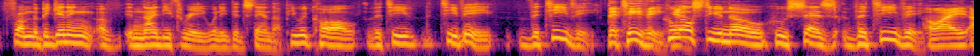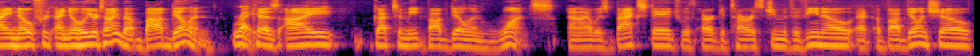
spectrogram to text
from the beginning of in '93 when he did stand up, he would call the TV, the TV the TV. The TV. Who yeah. else do you know who says the TV? Oh, I, I know for I know who you're talking about, Bob Dylan. Right. Because I got to meet Bob Dylan once, and I was backstage with our guitarist Jimmy Vivino at a Bob Dylan show,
